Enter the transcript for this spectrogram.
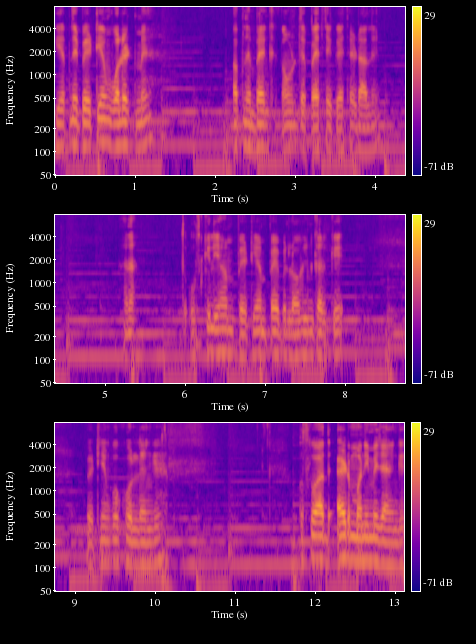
कि अपने पेटीएम वॉलेट में अपने बैंक अकाउंट से पैसे कैसे डालें, है ना? तो उसके लिए हम पेटीएम पे लॉगिन करके पेटीएम को खोल लेंगे। उसके बाद ऐड मनी में जाएँगे।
